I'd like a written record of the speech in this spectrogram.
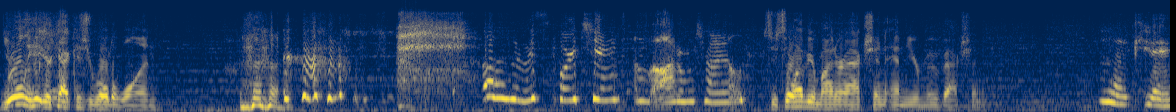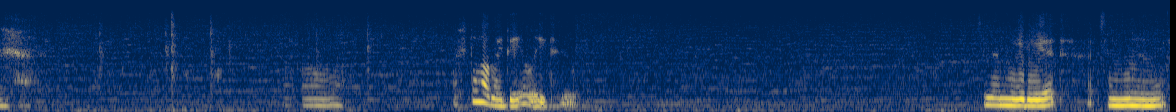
you only hit your cat because you rolled a one. Oh, the misfortune and the autumn child. So you still have your minor action and your move action. Okay. Uh, I still have my daily too. It's an immediate. That's a move.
